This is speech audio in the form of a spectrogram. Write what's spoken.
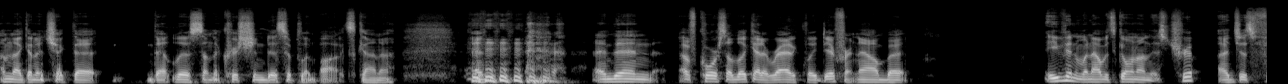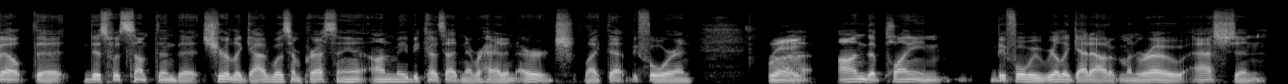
I'm not going to check that that list on the Christian discipline box, kind of. And, and then, of course, I look at it radically different now. But even when I was going on this trip, I just felt that this was something that surely God was impressing on me because I'd never had an urge like that before. And right uh, on the plane before we really got out of Monroe, Ashton,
